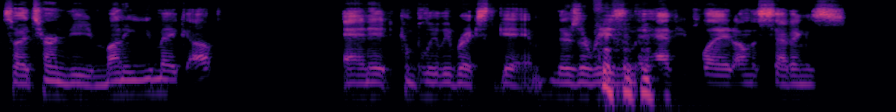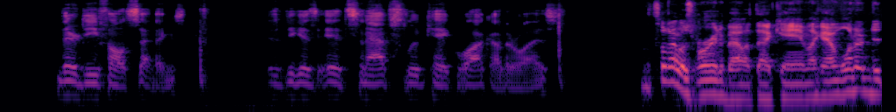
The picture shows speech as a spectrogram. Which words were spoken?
So I turned the money you make up, and it completely breaks the game. There's a reason they have you play it on the settings, their default settings, is because it's an absolute cakewalk otherwise. That's what I was worried about with that game. Like I wanted to,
